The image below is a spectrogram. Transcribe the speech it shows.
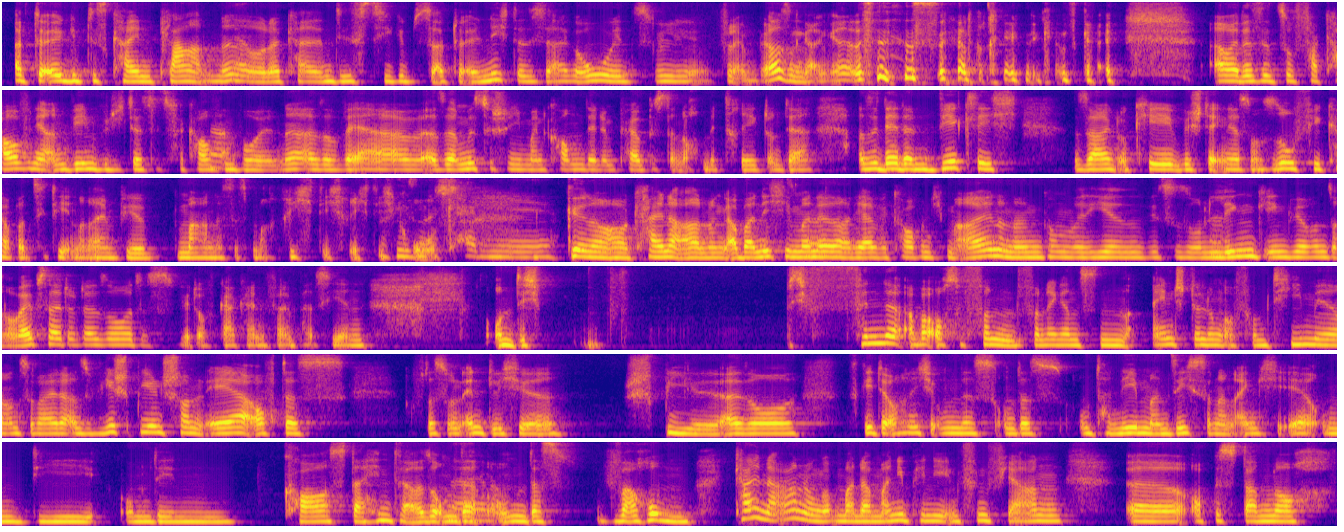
aktuell gibt es keinen Plan ne? oder kein, dieses Ziel gibt es aktuell nicht, dass ich sage, oh, jetzt will ich vielleicht einen Börsengang. Ja? Das wäre doch irgendwie ganz geil. Aber das jetzt so verkaufen, ja, an wen würde ich das jetzt verkaufen ja. wollen? Ne? Also wer, also da müsste schon jemand kommen, der den Purpose dann auch mitträgt und der, also der dann wirklich sagt, okay, wir stecken jetzt noch so viel Kapazitäten rein, wir machen das jetzt mal richtig, richtig Riesen groß. Academy. Genau, keine Ahnung. Aber nicht jemand, der sagt, ja, wir kaufen nicht mal ein und dann kommen wir hier, willst du so einen Link irgendwie auf unserer Website oder so. Das wird auf gar keinen Fall passieren. Und ich, ich finde aber auch so von, von der ganzen Einstellung, auch vom Team her und so weiter, also wir spielen schon eher auf das, auf das unendliche Spiel. Also es geht ja auch nicht um das, um das Unternehmen an sich, sondern eigentlich eher um, die, um den Kurs dahinter, also um, ja, genau. da, um das Warum. Keine Ahnung, ob man da Moneypenny in fünf Jahren, äh, ob es dann noch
